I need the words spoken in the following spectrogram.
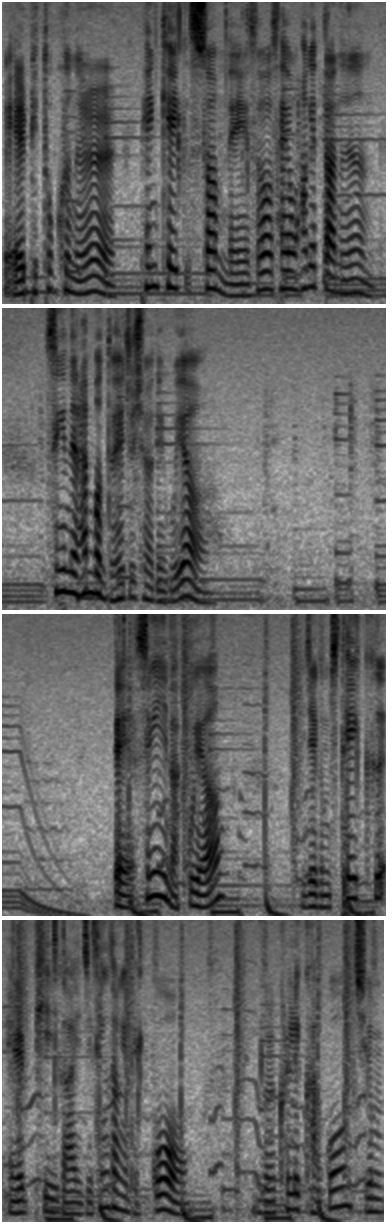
그 LP 토큰을 팬케이크 수업 내에서 사용하겠다는 승인을 한 번 더 해주셔야 되고요. 네, 승인이 났고요. 이제 그럼 스테이크 LP가 이제 생성이 됐고 이걸 클릭하고 지금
